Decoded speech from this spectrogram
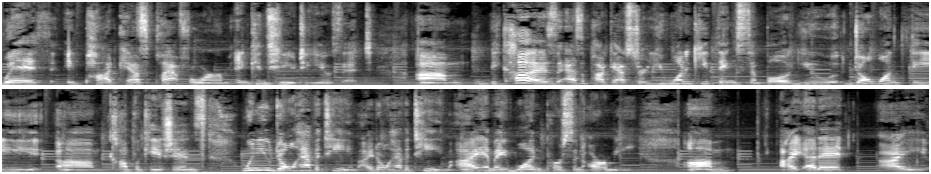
with a podcast platform and continue to use it. Um, because as a podcaster, you want to keep things simple. You don't want the um, complications when you don't have a team. I don't have a team. I am a one person army. Um, I edit, I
